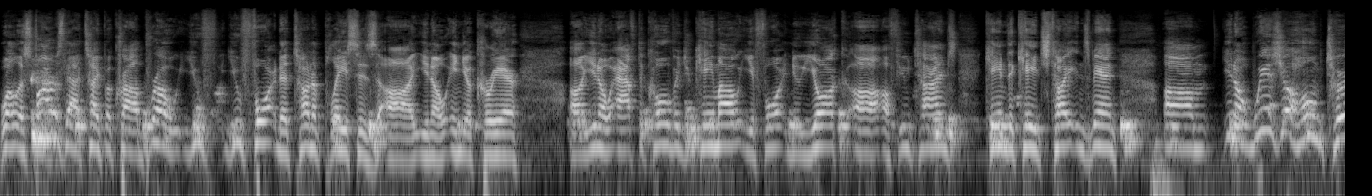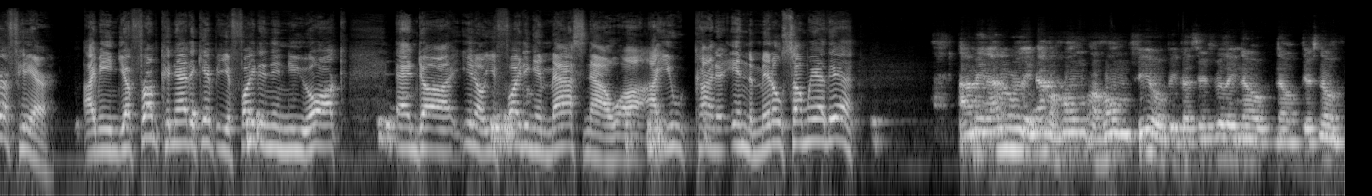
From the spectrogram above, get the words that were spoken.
Well, as far as that type of crowd, bro, you you fought in a ton of places, uh, you know, in your career. Uh, you know, after COVID, you came out, you fought in New York uh, a few times, came to Cage Titans, man. Um, you know, where's your home turf here? I mean, you're from Connecticut, but you're fighting in New York, and uh, you know, you're fighting in Mass now. Uh, are you kind of in the middle somewhere there? I mean, I don't really have a home a home field because there's really no no there's no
